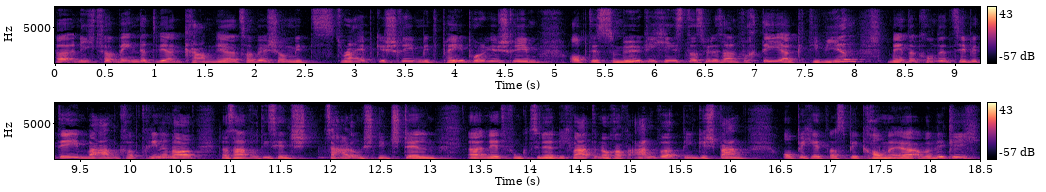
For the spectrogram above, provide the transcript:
äh, nicht verwendet werden kann. Ja, jetzt habe ich schon mit Stripe geschrieben, mit PayPal geschrieben, ob das möglich ist, dass wir das einfach deaktivieren, wenn der Kunde CBD im Warenkorb drinnen hat, dass einfach diese Zahlungsschnittstellen äh, nicht funktionieren. Ich warte noch auf Antwort, bin gespannt, ob ich etwas bekomme. Ja, aber wirklich,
